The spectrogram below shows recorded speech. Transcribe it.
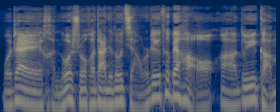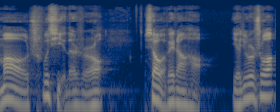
我在很多时候和大家都讲，我说这个特别好啊，对于感冒初起的时候，效果非常好。也就是说，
